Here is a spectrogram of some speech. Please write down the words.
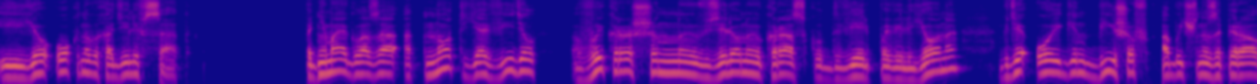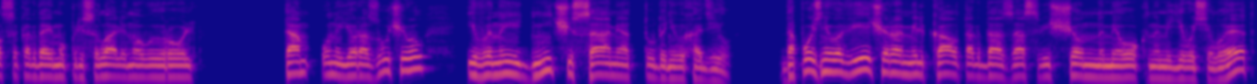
и ее окна выходили в сад. Поднимая глаза от нот, я видел выкрашенную в зеленую краску дверь павильона, где Ойген Бишев обычно запирался, когда ему присылали новую роль. Там он ее разучивал и в иные дни часами оттуда не выходил. До позднего вечера мелькал тогда за освещенными окнами его силуэт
